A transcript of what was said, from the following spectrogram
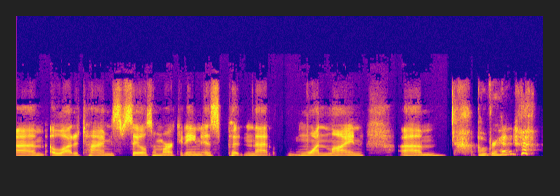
Um, a lot of times, sales and marketing is put in that one line um, overhead.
